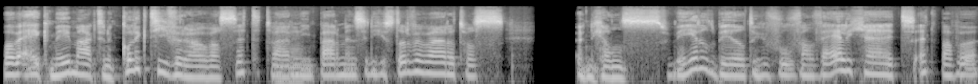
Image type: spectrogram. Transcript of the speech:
wat we eigenlijk meemaakten een collectieve rouw was. hè. Het waren Mhm. niet een paar mensen die gestorven waren, het was een gans wereldbeeld, een gevoel van veiligheid, hè, wat we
